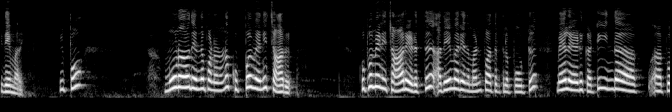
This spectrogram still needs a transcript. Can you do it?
இதே மாதிரி. இப்போது மூணாவது என்ன பண்ணணும்னா குப்பைமேனி சாறு. குப்பைமேனி சாறு எடுத்து அதே மாதிரி அந்த மண் பாத்திரத்தில் போட்டு மேலே ஏடு கட்டி இந்த இப்போது இப்போ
